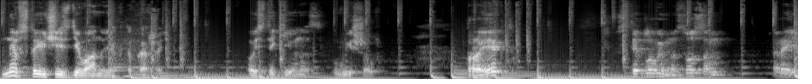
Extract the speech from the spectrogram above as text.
не встаючи з дивану, як то кажуть. Ось такий у нас вийшов проєкт з тепловим насосом Рейна.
